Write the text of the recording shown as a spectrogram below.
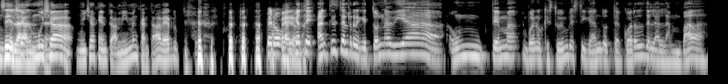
Sí, mucha, mucha, mucha gente. A mí me encantaba verlo. Pero, fíjate, antes del reggaetón había un tema, bueno, que estuve investigando. ¿Te acuerdas de la lambada?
